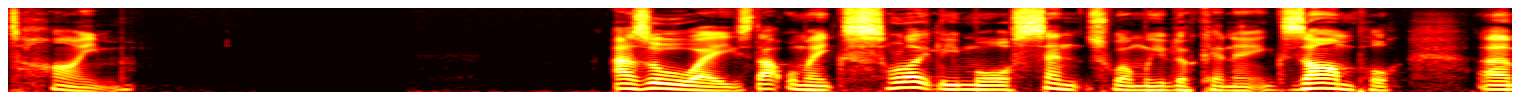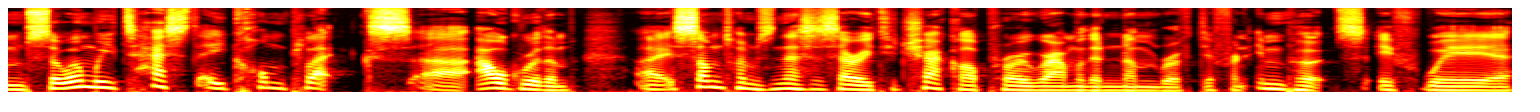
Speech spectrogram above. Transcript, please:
time. As always, that will make slightly more sense when we look at an example. Um, so when we test a complex uh, algorithm, uh, it's sometimes necessary to check our program with a number of different inputs. If we're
